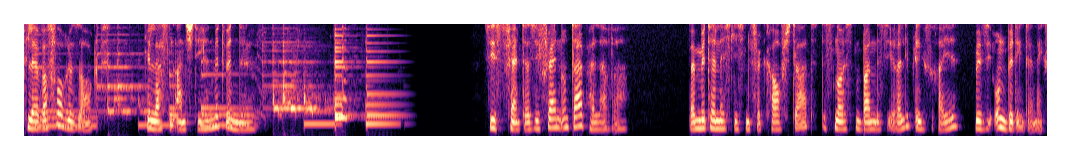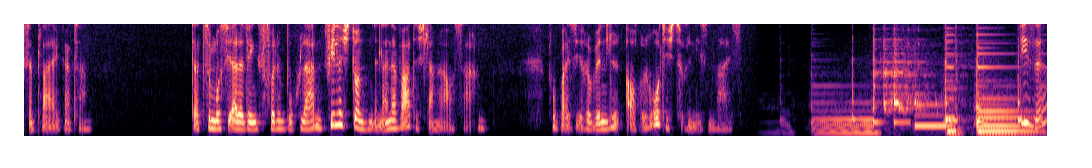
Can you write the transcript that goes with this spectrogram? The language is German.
Clever vorgesorgt. Gelassen anstehen mit Windel. Sie ist Fantasy-Fan und Diaper-Lover. Beim mitternächtlichen Verkaufsstart des neuesten Bandes ihrer Lieblingsreihe will sie unbedingt ein Exemplar ergattern. Dazu muss sie allerdings vor dem Buchladen viele Stunden in einer Warteschlange ausharren, wobei sie ihre Windel auch erotisch zu genießen weiß.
